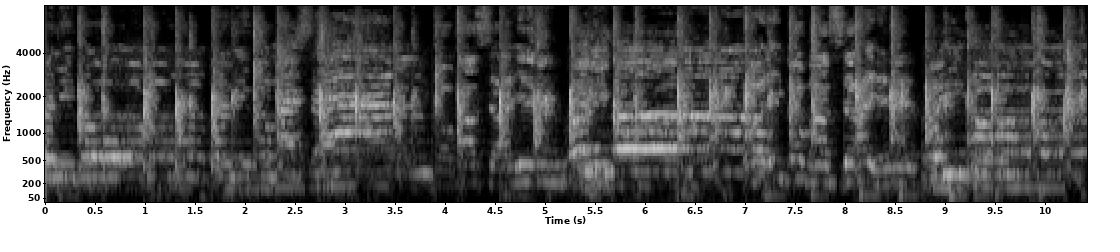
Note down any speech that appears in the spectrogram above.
Holy Ghost, Holy Ghost, my son. Holy Ghost, Holy Ghost, my son. Holy Ghost.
